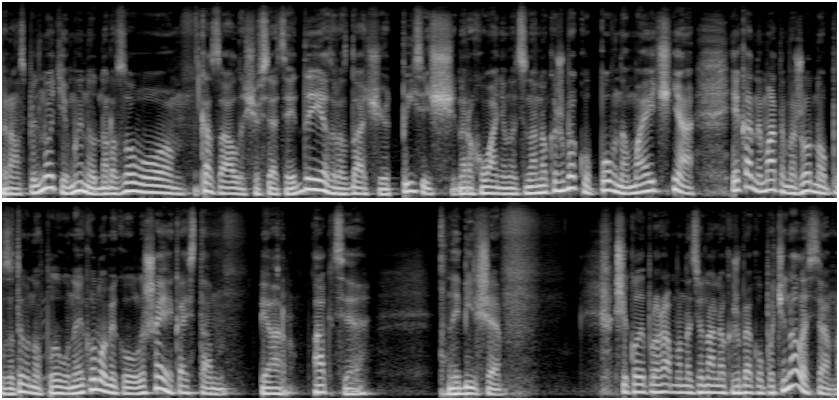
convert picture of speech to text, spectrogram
Терам-спільноті ми неодноразово казали, що вся ця ідея з роздачею тисяч нарахуванням національного кешбеку повна маячня, яка не матиме жодного позитивного впливу на економіку, лише якась там піар-акція, не більше. Ще коли програма національного кешбеку починалася,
